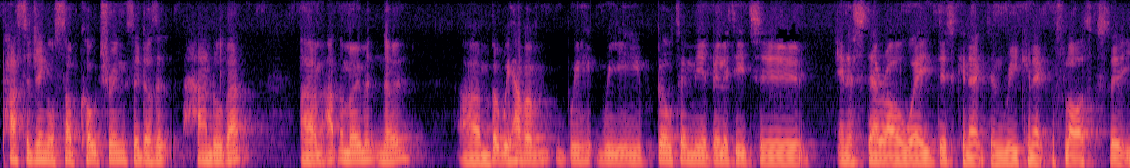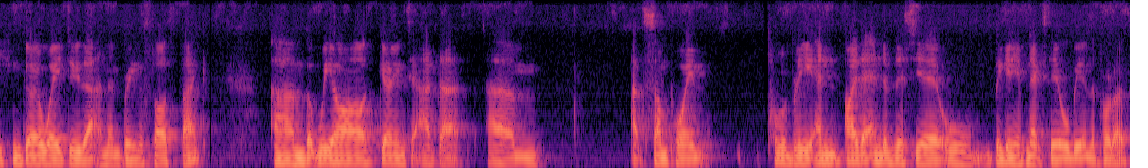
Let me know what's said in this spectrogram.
passaging or subculturing. So does it handle that? Um, at the moment, no. Um, but we have a we we built in the ability to in a sterile way disconnect and reconnect the flasks so that you can go away, do that, and then bring the flask back. Um, but we are going to add that um, at some point, probably and either end of this year or beginning of next year will be in the product.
